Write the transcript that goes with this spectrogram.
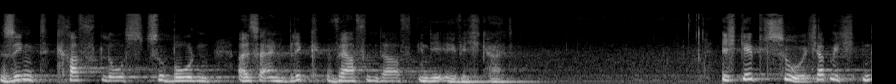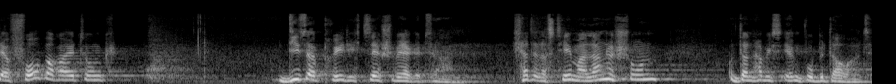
sinkt kraftlos zu Boden, als er einen Blick werfen darf in die Ewigkeit. Ich gebe zu, ich habe mich in der Vorbereitung dieser Predigt sehr schwer getan. Ich hatte das Thema lange schon und dann habe ich es irgendwo bedauert.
